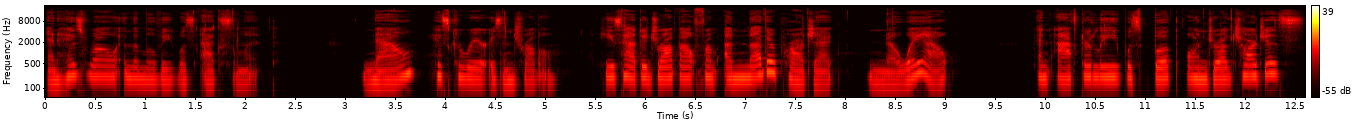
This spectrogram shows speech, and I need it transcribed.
and his role in the movie was excellent. Now his career is in trouble. He's had to drop out from another project, No Way Out. And after Lee was booked on drug charges,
